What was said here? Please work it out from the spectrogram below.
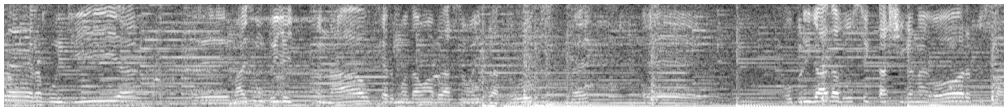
galera, bom dia. É, mais um vídeo aí pro canal. Quero mandar um abração aí pra todos, né? É, obrigado a você que tá chegando agora, pessoal,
